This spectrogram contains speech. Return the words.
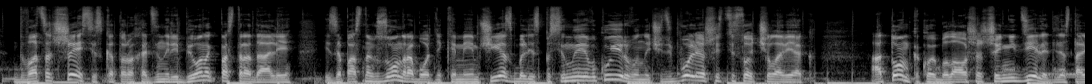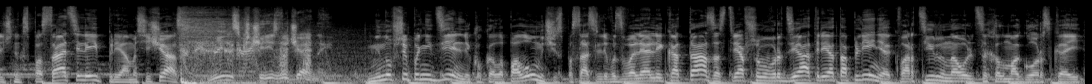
26 из которых один ребенок пострадали. Из опасных зон работниками МЧС были спасены и эвакуированы чуть более 600 человек. О том, какой была ушедшая неделя для столичных спасателей, прямо сейчас. Минск чрезвычайный. Минувший понедельник около полуночи спасатели вызволяли кота, застрявшего в радиаторе отопления квартиры на улице Холмогорской.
